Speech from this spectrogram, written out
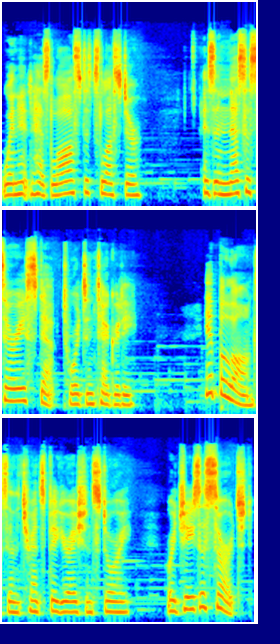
when it has lost its luster is a necessary step towards integrity. It belongs in the Transfiguration story, where Jesus searched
